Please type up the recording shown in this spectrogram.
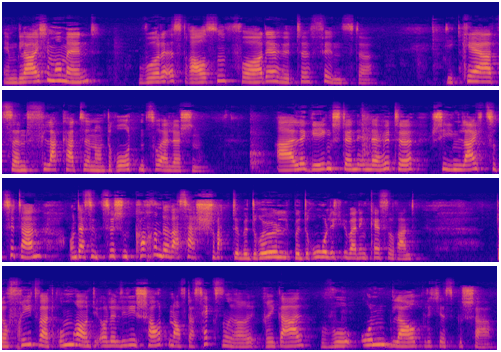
Im gleichen Moment wurde es draußen vor der Hütte finster. Die Kerzen flackerten und drohten zu erlöschen. Alle Gegenstände in der Hütte schienen leicht zu zittern und das inzwischen kochende Wasser schwappte bedrohlich über den Kesselrand. Doch Friedwart Umra und die olle Lilli schauten auf das Hexenregal, wo Unglaubliches geschah.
